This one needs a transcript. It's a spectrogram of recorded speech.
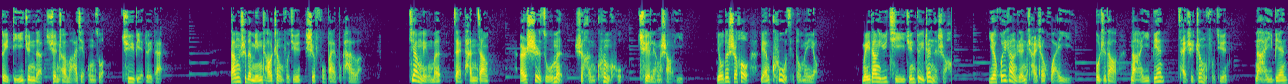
对敌军的宣传瓦解工作，区别对待。当时的明朝政府军是腐败不堪了，将领们在贪赃，而士卒们是很困苦，缺粮少衣，有的时候连裤子都没有。每当与起义军对阵的时候，也会让人产生怀疑，不知道哪一边才是政府军，哪一边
